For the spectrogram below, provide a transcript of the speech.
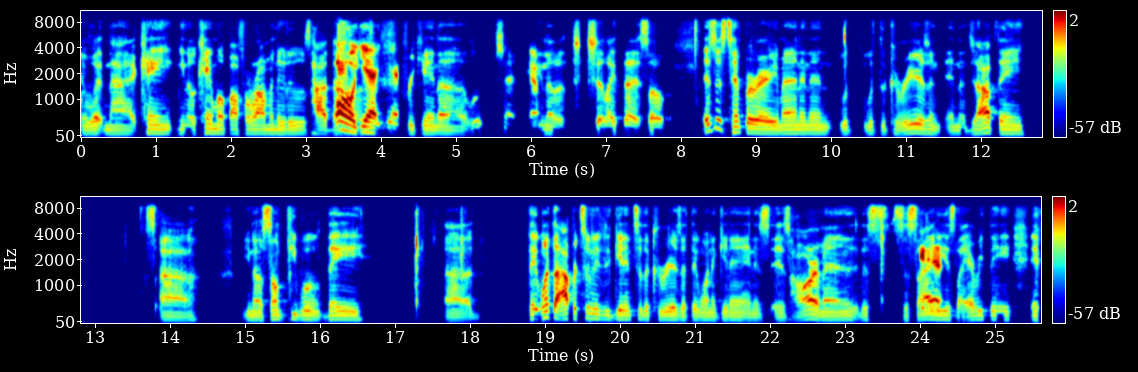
and whatnot. Came you know came up off of ramen noodles, hot dogs. Oh yeah, yeah. Freaking uh, you know shit like that. So it's just temporary, man. And then with with the careers and, and the job thing, uh, you know, some people they uh they want the opportunity to get into the careers that they want to get in, and it's it's hard, man. This society is like everything. If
